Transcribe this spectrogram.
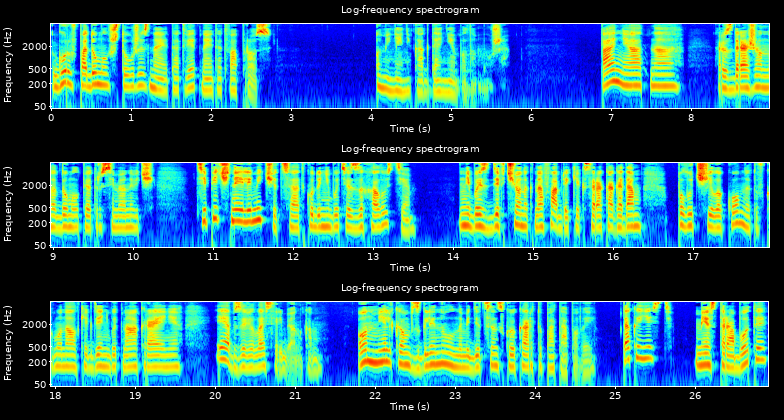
Гуров подумал, что уже знает ответ на этот вопрос. «У меня никогда не было мужа». «Понятно», — раздраженно думал Петр Семенович. «Типичная лимитчица откуда-нибудь из захолустья. Небось, девчонок на фабрике к сорока годам получила комнату в коммуналке где-нибудь на окраине и обзавелась ребенком». Он мельком взглянул на медицинскую карту Потаповой. Так и есть. Место работы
